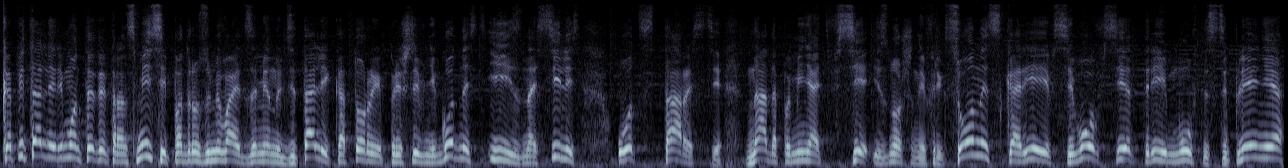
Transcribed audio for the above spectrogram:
Капитальный ремонт этой трансмиссии подразумевает замену деталей, которые пришли в негодность и износились от старости. Надо поменять все изношенные фрикционы. Скорее всего, все три муфты сцепления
